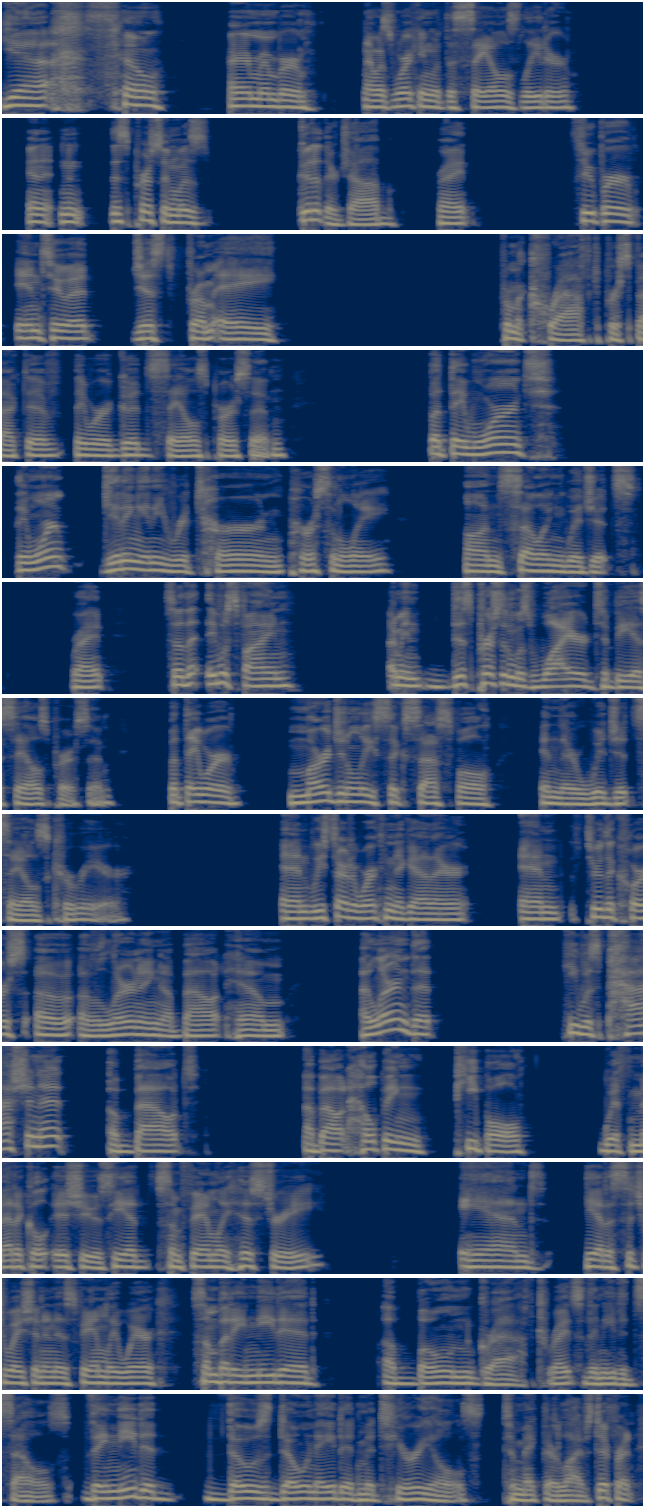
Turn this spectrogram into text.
Yeah. So I remember I was working with the sales leader And, and this person was good at their job, right? Super into it, just from a from a craft perspective. They were a good salesperson, but they weren't they weren't getting any return personally on selling widgets, right? So that it was fine. I mean, this person was wired to be a salesperson, but they were marginally successful in their widget sales career. And we started working together. And through the course of, of learning about him, I learned that he was passionate about, about helping people with medical issues. He had some family history and he had a situation in his family where somebody needed a bone graft, right? So they needed cells. They needed those donated materials to make their lives different.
